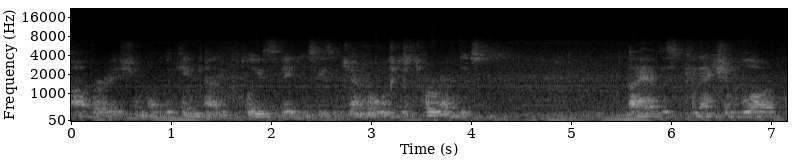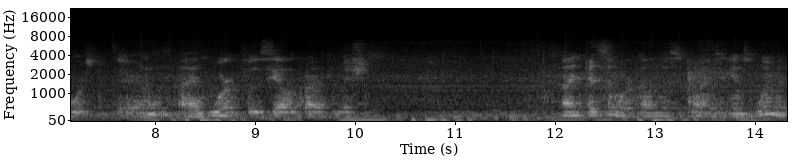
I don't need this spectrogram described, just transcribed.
operation of the King County police agencies in general was just horrendous. This connection with law enforcement there, and I worked for the Seattle Crime Commission. I did some work on this crimes against women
